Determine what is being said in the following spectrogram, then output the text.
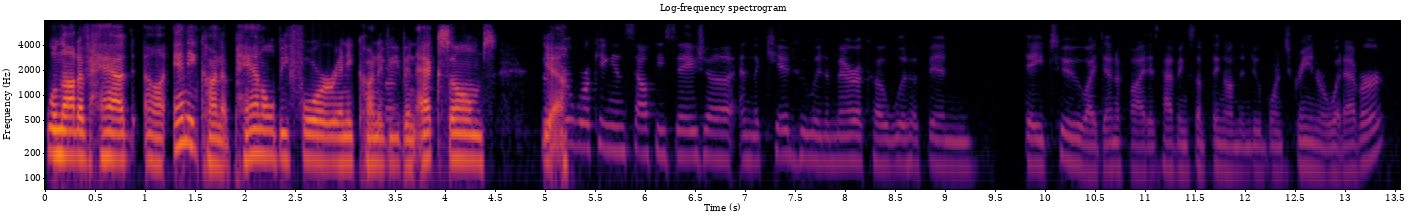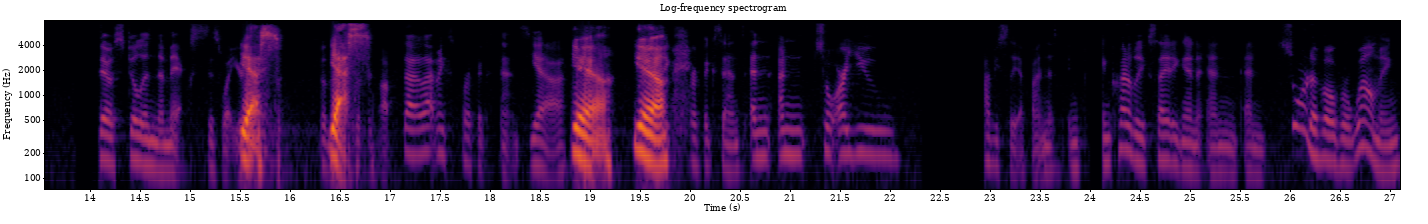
will not have had uh, any kind of panel before or any kind of right. even exomes. So yeah. You're working in Southeast Asia, and the kid who in America would have been day two identified as having something on the newborn screen or whatever, they're still in the mix, is what you're yes. saying. So yes. So that makes perfect sense. Yeah. Yeah. Yeah. perfect sense. And and so are you obviously I find this in- incredibly exciting and, and, and sort of overwhelming.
